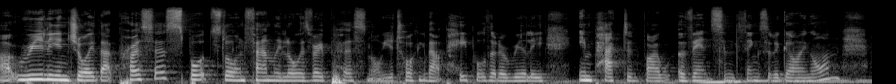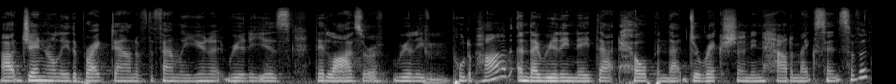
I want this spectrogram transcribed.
Uh, really enjoyed that process. Sports law and family law is very personal. You're talking about people that are really impacted by events and things that are going on. Uh, generally, the breakdown of the family unit really is their lives are really mm. pulled apart and they really need that help and that direction in how to make sense of it.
